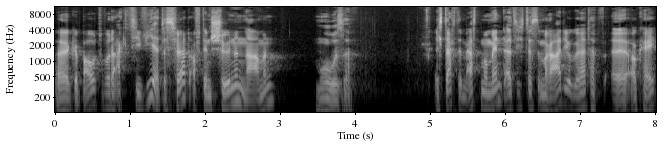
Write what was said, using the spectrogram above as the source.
äh, gebaut wurde, aktiviert. Es hört auf den schönen Namen Mose. Ich dachte im ersten Moment, als ich das im Radio gehört habe, äh, okay,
